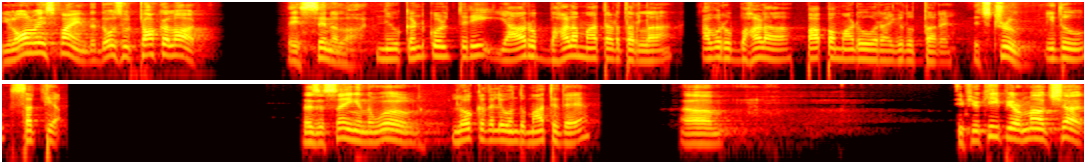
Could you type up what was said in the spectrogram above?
you always find the those who talk a lot, they sin a lot. ನೀವು ಕಂಡುಕೊಳ್ತೀರಿ ಯಾರು ಬಹಳ ಮಾತಾಡ್ತಾರಲ್ಲ ಅವರು ಬಹಳ ಪಾಪ ಮಾಡುವವರಾಗಿರುತ್ತಾರೆ ಇಟ್ಸ್ ಟ್ರೂ ಇದು ಸತ್ಯ There's a saying in the world ಲೋಕದಲ್ಲಿ ಒಂದು ಮಾತಿದೆ um, if you keep your mouth shut,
